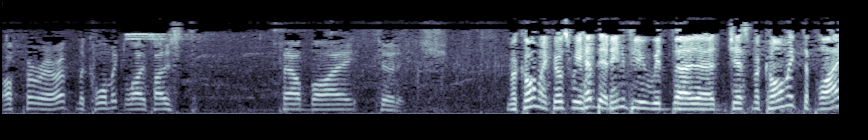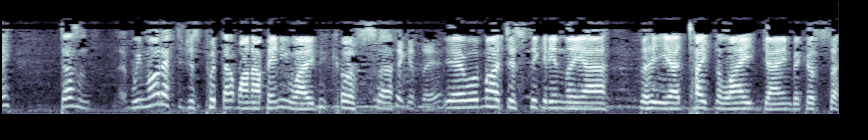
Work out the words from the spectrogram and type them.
Off Pereira. McCormick low post. Fouled by Turdich. McCormick, because we had that interview with uh, Jess McCormick to play. Doesn't we might have to just put that one up anyway because uh, Stick it there. yeah, we might just stick it in the uh, the uh, tape delayed game because uh,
